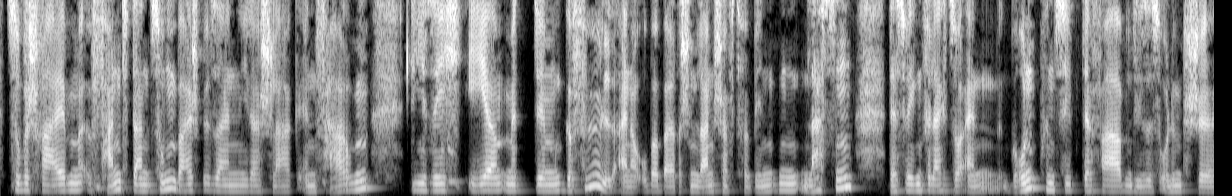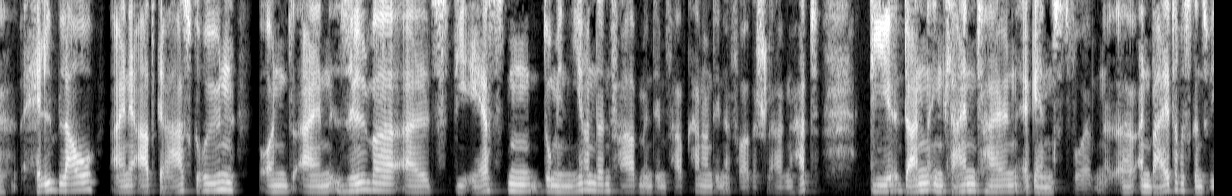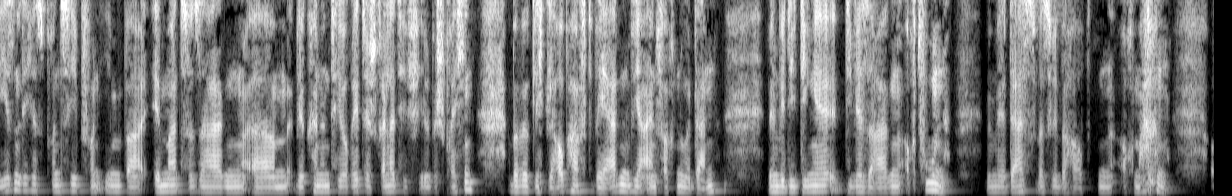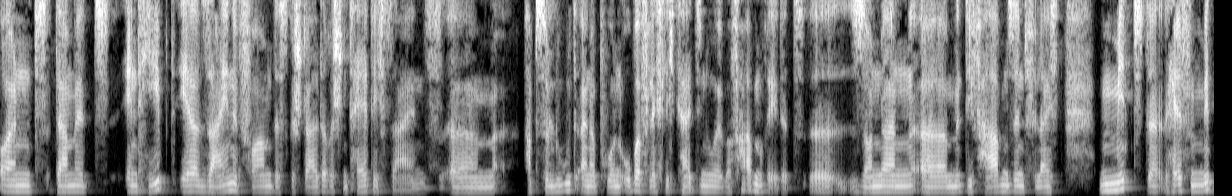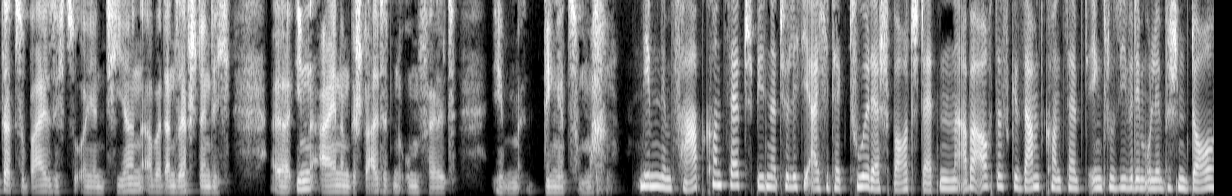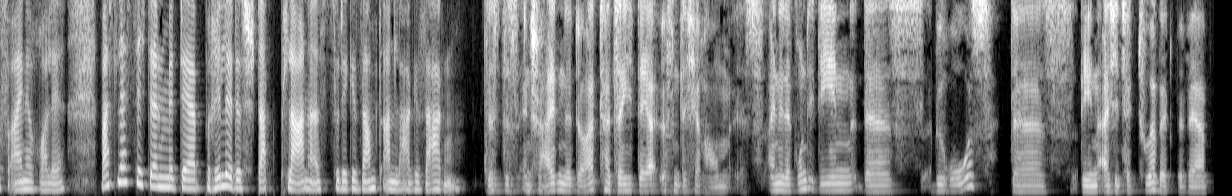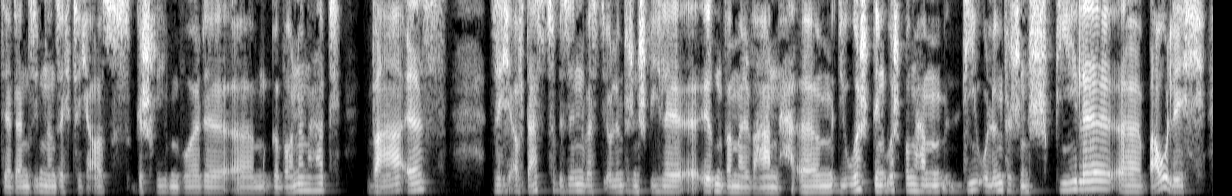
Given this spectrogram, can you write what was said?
zu beschreiben, fand dann zum Beispiel seinen Niederschlag in Farben, die sich eher mit dem Gefühl einer oberbayerischen Landschaft verbinden lassen. Deswegen vielleicht so ein Grundprinzip der Farben, dieses olympische Hellblau, eine Art Grasgrün, und ein Silber als die ersten dominierenden Farben in dem Farbkanon, den er vorgeschlagen hat die dann in kleinen Teilen ergänzt wurden. Äh, ein weiteres ganz wesentliches Prinzip von ihm war immer zu sagen, ähm, wir können theoretisch relativ viel besprechen, aber wirklich glaubhaft werden wir einfach nur dann, wenn wir die Dinge, die wir sagen, auch tun, wenn wir das, was wir behaupten, auch machen. Und damit enthebt er seine Form des gestalterischen Tätigseins ähm, absolut einer puren Oberflächlichkeit, die nur über Farben redet, äh, sondern ähm, die Farben sind vielleicht mit, da, helfen mit dazu bei, sich zu orientieren, aber dann selbstständig äh, in einem gestalteten Umfeld eben Dinge zu machen. Neben dem Farbkonzept spielt natürlich die Architektur der Sportstätten, aber auch das Gesamtkonzept inklusive dem Olympischen Dorf eine Rolle. Was lässt sich denn mit der Brille des Stadtplaners zu der Gesamtanlage sagen? Dass das Entscheidende dort tatsächlich der öffentliche Raum ist. Eine der Grundideen des Büros das den Architekturwettbewerb, der dann 67 ausgeschrieben wurde, ähm, gewonnen hat, war es, sich auf das zu besinnen, was die Olympischen Spiele äh, irgendwann mal waren. Ähm, die Ur den Ursprung haben die Olympischen Spiele äh, baulich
